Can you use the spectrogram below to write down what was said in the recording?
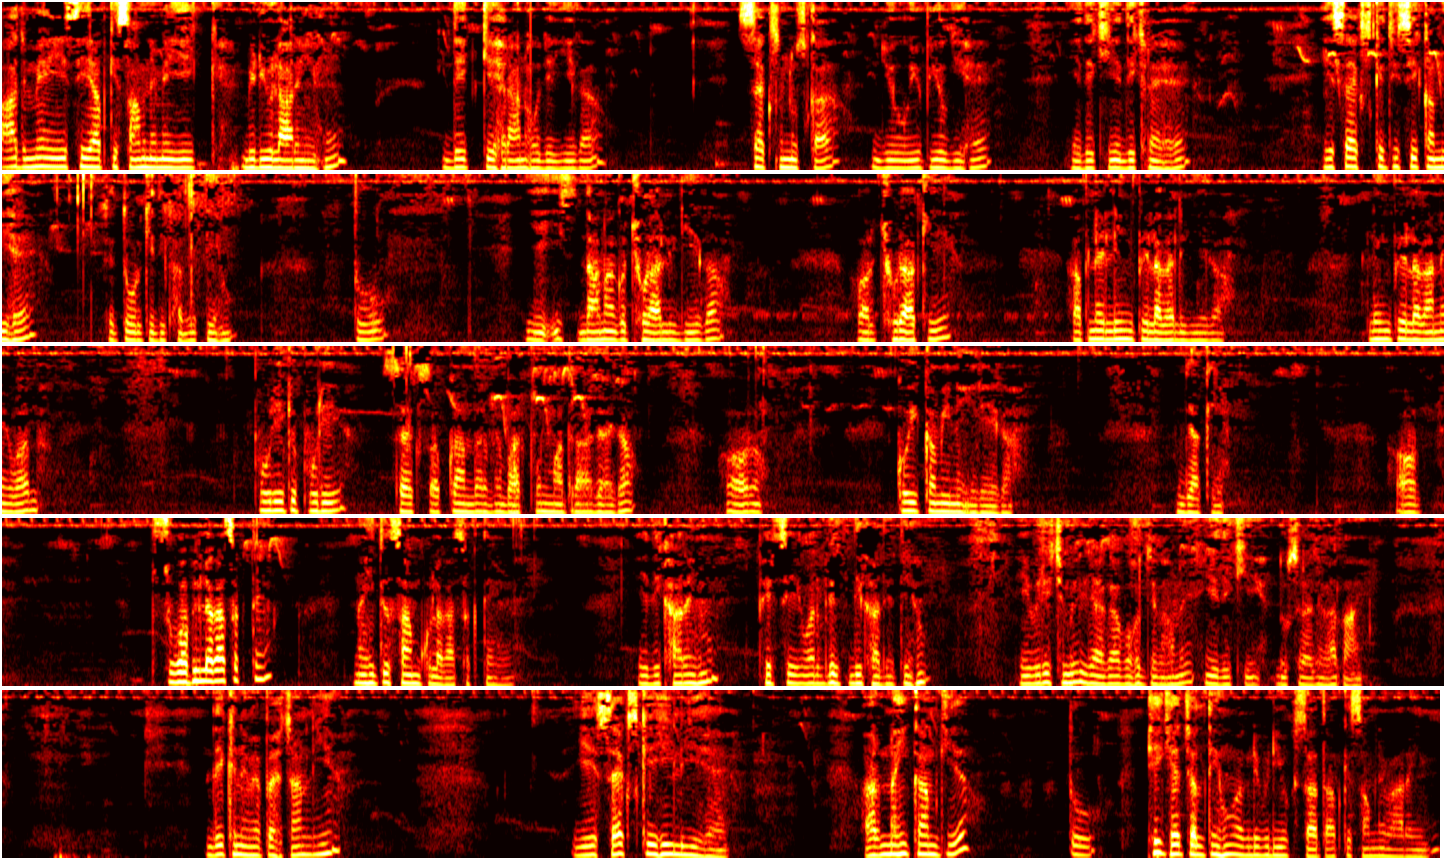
आज मैं इसे आपके सामने में एक वीडियो ला रही हूँ। देख के हैरान हो जाइएगा। सेक्स नुस्खा जो उपयोगी है, ये देखिए, दिख रहे हैं। ये सेक्स की जिससे कमी है, इसे तोड़ के दिखा देती हूँ। तो ये इस दाना को छुड़ा लीजिएगा और छुड़ा के अपने लिंग पे लगा लीजिएगा। लिंग पे लगाने के बाद पूरी के पूरी सेक्स आपका अंदर में भरपूर मात्रा आ जाएगा और कोई कमी नहीं रहेगा जाके। और सुबह भी लगा सकते हैं, नहीं तो शाम को लगा सकते हैं। ये दिखा रही हूँ, फिर से एक बार वृक्ष दिखा देती हूँ। ये वृक्ष मिल जाएगा बहुत जगह में, ये देखिए, दूसरा जगह लाए देखने में पहचान लिए। ये सेक्स के ही लिए है। और नहीं काम किया तो ठीक है, चलती हूँ अगली वीडियो के साथ। आपके सामने आ रही हूँ।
